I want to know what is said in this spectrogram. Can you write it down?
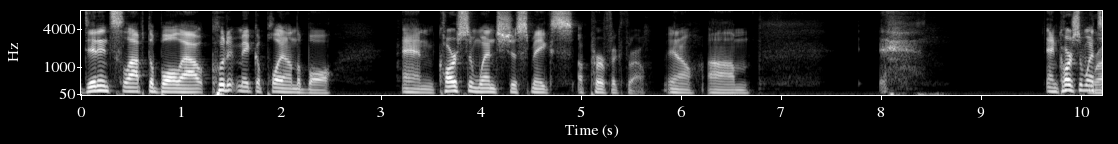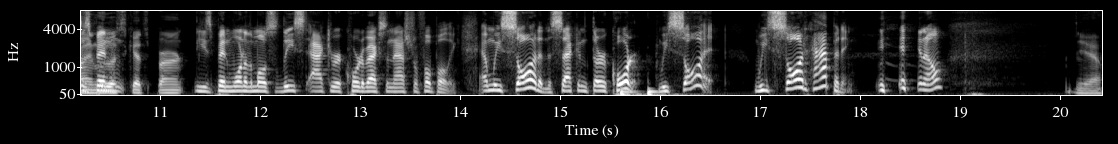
didn't slap the ball out, couldn't make a play on the ball, and Carson Wentz just makes a perfect throw. You know, um, and Carson Wentz Ryan has been Lewis gets burnt. he's been one of the most least accurate quarterbacks in the National Football League. And we saw it in the second, third quarter. We saw it. We saw it happening. you know? Yeah.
